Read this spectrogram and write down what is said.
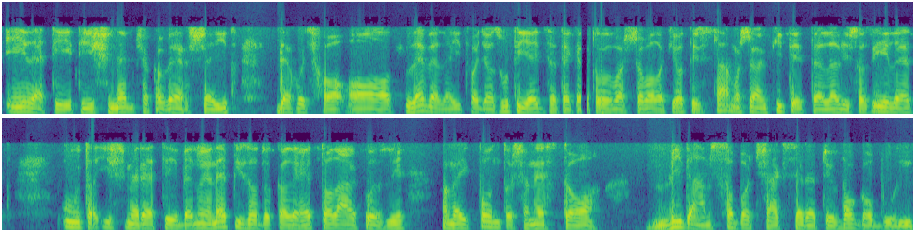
életét is, nem csak a verseit, de hogyha a leveleit vagy az úti jegyzeteket olvassa valaki, ott is számos olyan kitétellel is az élet úta ismeretében olyan epizódokkal lehet találkozni, amelyik pontosan ezt a vidám, szabadságszerető vagabund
